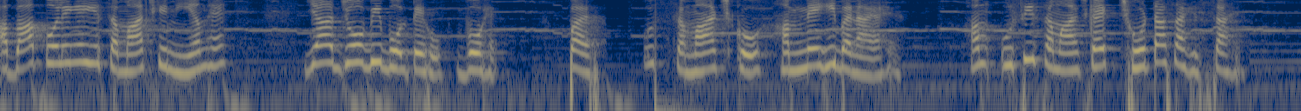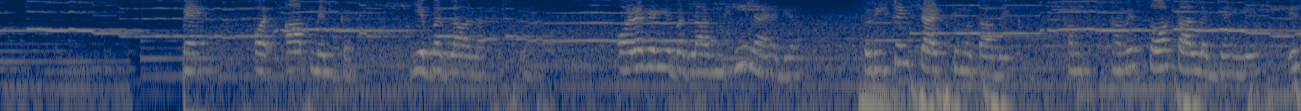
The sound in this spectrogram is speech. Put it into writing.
अब आप बोलेंगे, ये समाज के नियम हैं? या जो भी बोलते हो, वो है। पर उस समाज को हमने ही बनाया है। हम उसी समाज का एक छोटा सा हिस्सा हैं। मैं और आप मिलकर ये बदलाव ला सकते हैं। और अगर ये बदलाव नहीं लाया गया तो रीसेंट स्टार्ट के मुताबिक हम हमें सौ साल लग जाएँगे इस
